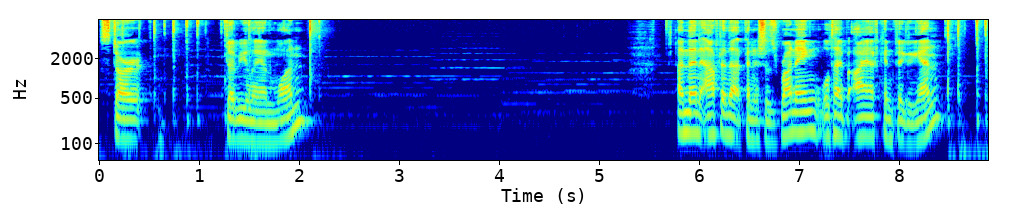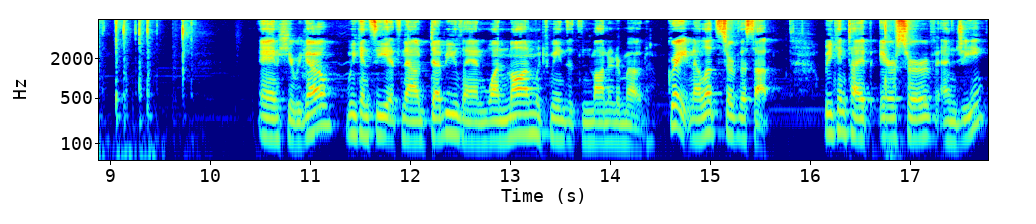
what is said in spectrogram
Start WLAN 1. And then after that finishes running, we'll type ifconfig again. And here we go. We can see it's now WLAN 1 mon, which means it's in monitor mode. Great, now let's serve this up. We can type airserv-ng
